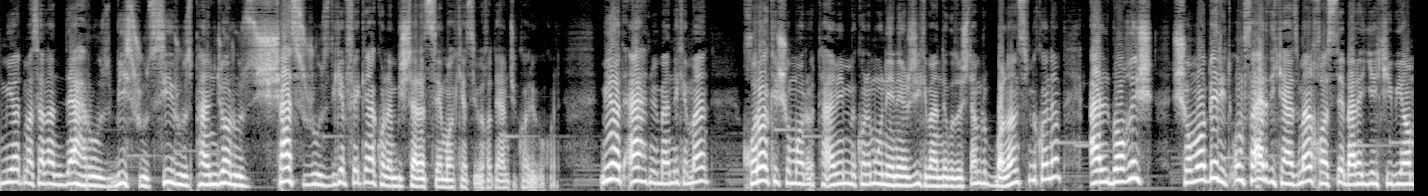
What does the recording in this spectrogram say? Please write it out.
میاد مثلا ده روز 20 روز سی روز پنجاه روز 60 روز دیگه فکر نکنم بیشتر از سه ماه کسی بخواد همچی کاری بکنه. میاد عهد میبنده که من خوراک شما رو تعمین می‌کنم اون انرژی که بنده گذاشتم رو بالانس می‌کنم. الباقیش شما برید اون فردی که از من خواسته برای یکی بیام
